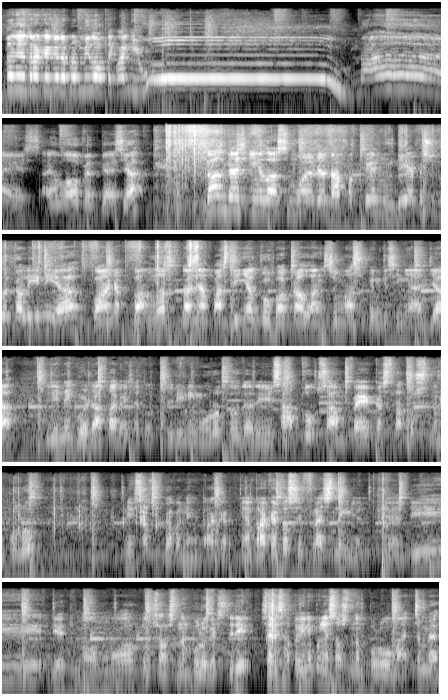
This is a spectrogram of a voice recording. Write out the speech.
Dan yang terakhir dapet Milotek lagi. Wuh, nice. I love it guys ya. Dan guys, inilah semua yang kita dapetin di episode kali ini ya. Banyak banget dan yang pastinya gue bakal langsung masukin ke sini aja. Jadi ini gue data guys ya tuh. Jadi ini ngurut tuh dari 1 sampai ke 160. Ini 100 berapa nih yang terakhir? Yang terakhir tuh si flashling ya. Jadi dia itu nomor tuh 160 guys. Jadi seri satu ini punya 160 macem ya.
